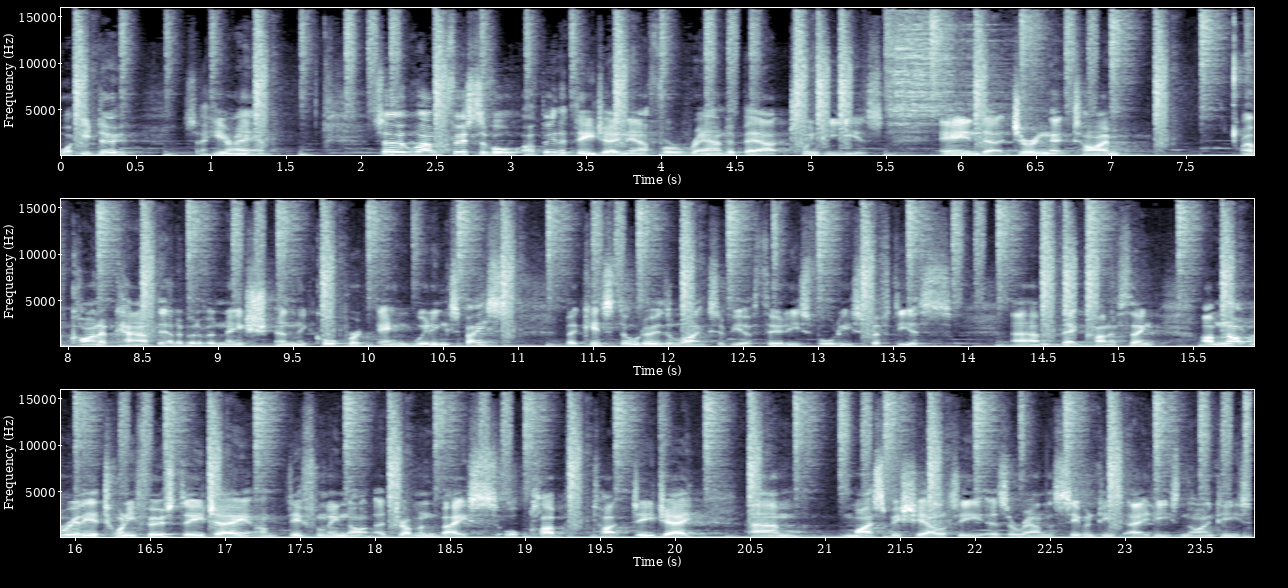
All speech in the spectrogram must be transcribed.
what you do. So here I am. So um, first of all, I've been a DJ now for around about 20 years. And uh, during that time, I've kind of carved out a bit of a niche in the corporate and wedding space, but can still do the likes of your 30s, 40s, 50s, um, that kind of thing. I'm not really a 21st DJ. I'm definitely not a drum and bass or club type DJ. Um, my speciality is around the 70s, 80s, 90s,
